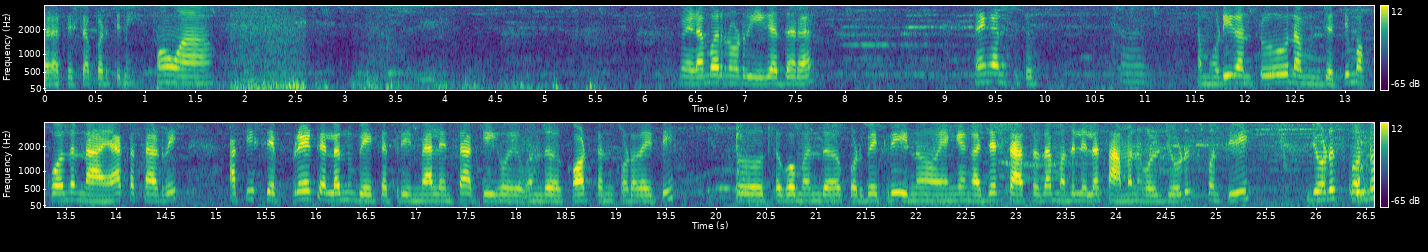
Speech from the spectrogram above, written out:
ಹೇಳಕ್ಕೆ ಇಷ್ಟಪಡ್ತೀನಿ. ಹ್ಞೂ ಮೇಡಮ್ ಅವ್ರು ನೋಡ್ರಿ ಈಗ ಅದಾರ. ಹೆಂಗೆ ಅನಿಸ್ತು? ನಮ್ಮ ಹುಡುಗಂತರೂ ನಮ್ಮ ಜೊತೆ ಮಕ್ಕಳು ಅಂದ್ರೆ ನಾ ಯಾಕತ್ತಾಡ್ರಿ ಅಕ್ಕಿ ಸೆಪ್ರೇಟ್ ಎಲ್ಲನೂ ಬೇಕತ್ರಿ ಇನ್ಮೇಲೆ ಅಂತ ಅಕ್ಕಿಗೆ ಒಂದು ಕಾಟ್ ತಂದು ಕೊಡೋದೈತಿ. ಸೊ ತೊಗೊಂಬಂದು ಕೊಡ್ಬೇಕ್ರಿ. ಇನ್ನು ಹೆಂಗೆ ಹೆಂಗೆ ಅಡ್ಜಸ್ಟ್ ಆಗ್ತದ ಮೊದಲೆಲ್ಲ ಸಾಮಾನುಗಳು ಜೋಡಿಸ್ಕೊತೀವಿ. ಜೋಡಿಸ್ಕೊಂಡು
